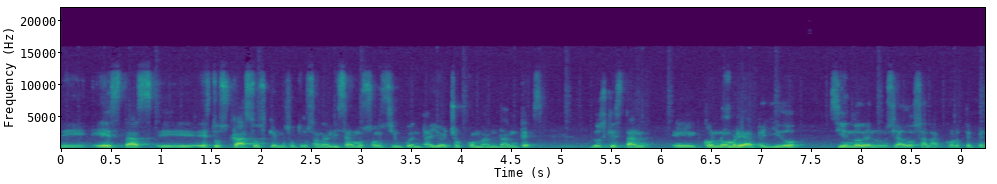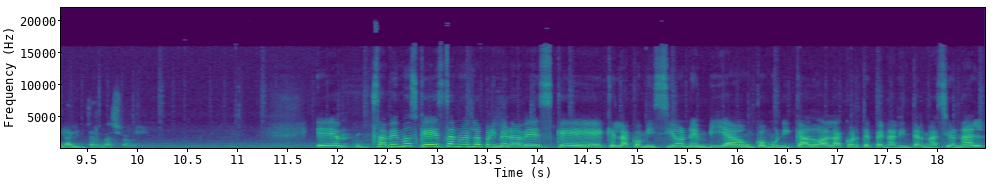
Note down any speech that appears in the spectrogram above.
eh, estos casos que nosotros analizamos, son 58 comandantes los que están eh, con nombre y apellido siendo denunciados a la Corte Penal Internacional. Eh, sabemos que esta no es la primera vez que, la Comisión envía un comunicado a la Corte Penal Internacional.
